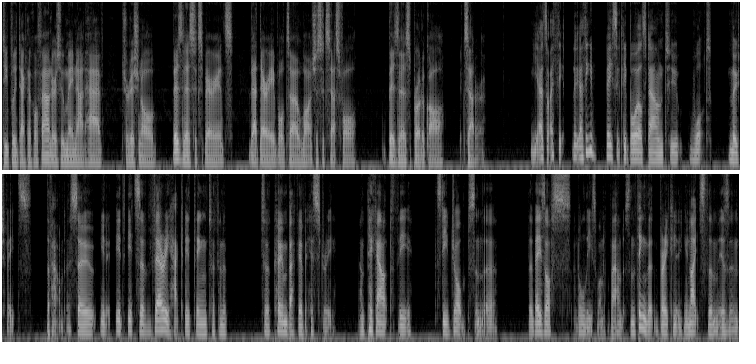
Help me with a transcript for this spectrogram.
deeply technical founders who may not have traditional business experience that they're able to launch a successful business protocol, etc. Yeah, so I think I think it basically boils down to what motivates the founder. So you know, it it's a very hackneyed thing to kind of to comb back over history and pick out the Steve Jobs and the the Bezos and all these wonderful founders. And the thing that very clearly unites them is an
